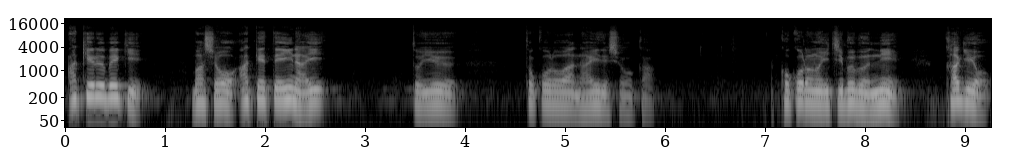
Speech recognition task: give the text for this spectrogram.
開けるべき場所を開けていないというところはないでしょうか。心の一部分に鍵を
